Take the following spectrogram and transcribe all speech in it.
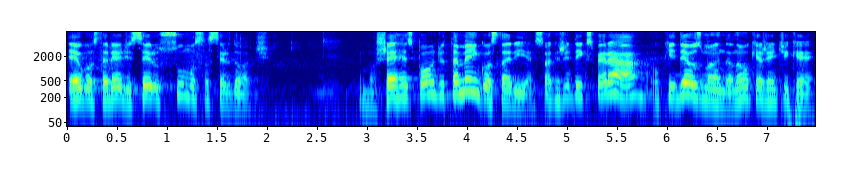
eu gostaria de ser o sumo sacerdote". E Moshe responde: Eu também gostaria, só que a gente tem que esperar o que Deus manda, não o que a gente quer.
